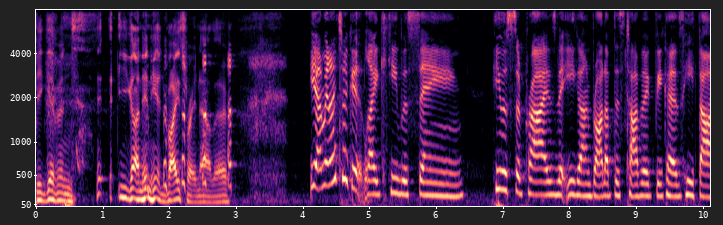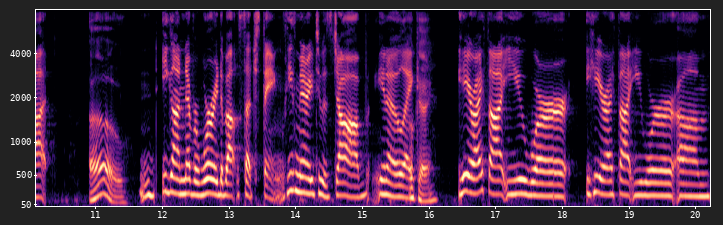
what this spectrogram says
be giving egon any advice right now though Yeah, I mean, I took it like he was saying he was surprised that Egon brought up this topic because he thought oh Egon never worried about such things. He's married to his job, you know, like okay here I thought you were here I thought you were um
